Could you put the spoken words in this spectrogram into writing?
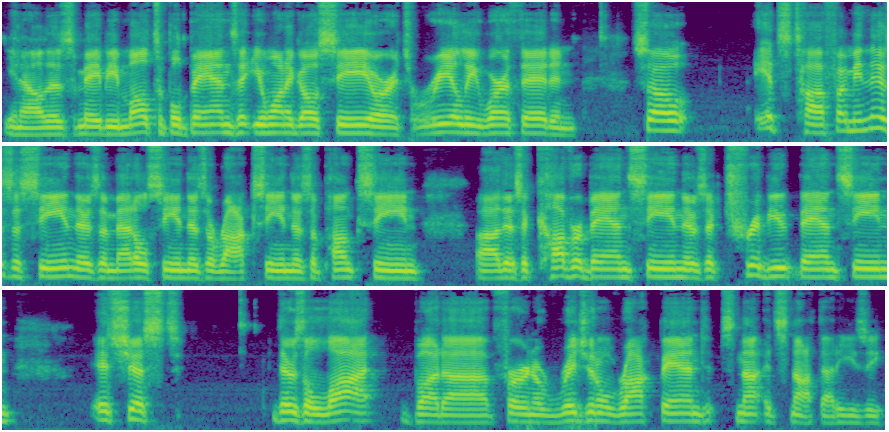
you know there's maybe multiple bands that you want to go see or it's really worth it and so it's tough. I mean, there's a scene, there's a metal scene, there's a rock scene, there's a punk scene, uh, there's a cover band scene, there's a tribute band scene. It's just there's a lot, but uh, for an original rock band, it's not it's not that easy.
